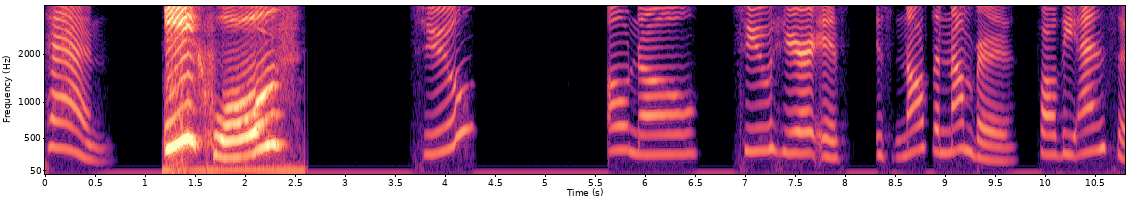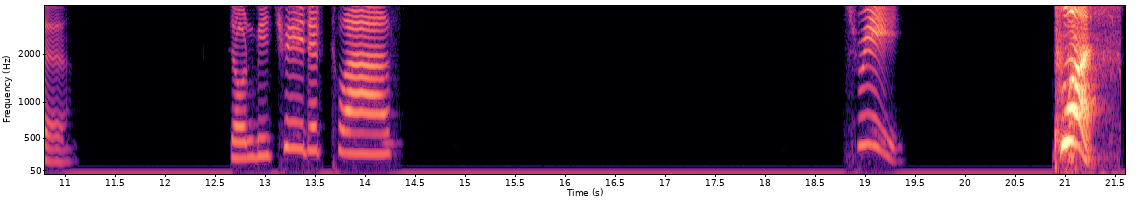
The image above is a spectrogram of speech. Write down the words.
10 equals. 2 Oh no. 2 here is is not the number for the answer. Don't be treated class 3 plus.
